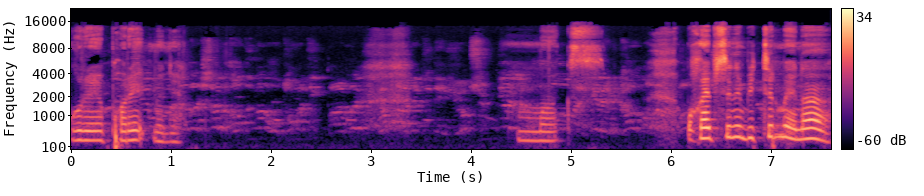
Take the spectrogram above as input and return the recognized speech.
Buraya para etmedi. Max. Bak hepsini bitirmeyin ha.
